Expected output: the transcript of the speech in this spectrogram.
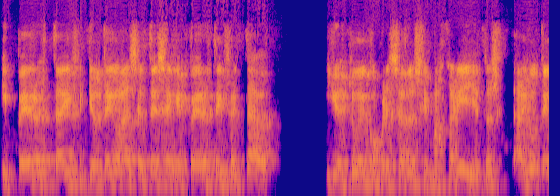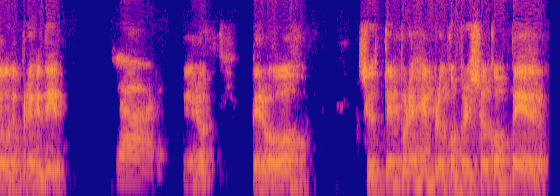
y Pedro está, yo tengo la certeza de que Pedro está infectado y yo estuve conversando sin mascarilla, entonces algo tengo que prevenir. Claro. Pero, pero ojo, si usted, por ejemplo, conversó con Pedro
